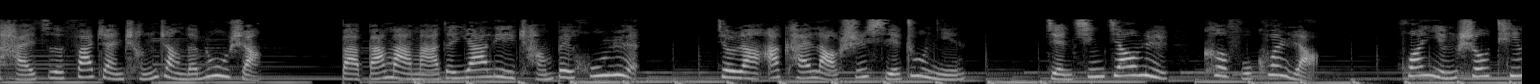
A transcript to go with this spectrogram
孩子发展成长的路上，爸爸妈妈的压力常被忽略，就让阿凯老师协助您减轻焦虑，克服困扰。欢迎收听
